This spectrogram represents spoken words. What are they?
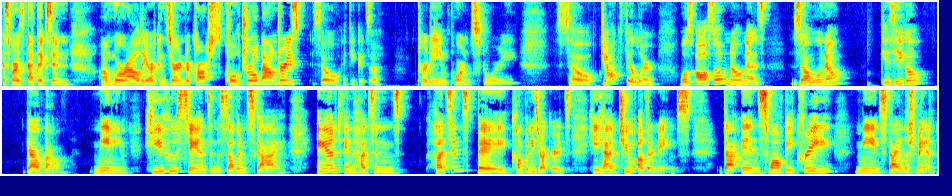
as far as ethics and um, morality are concerned across cultural boundaries. So, I think it's a pretty important story. So, Jack Fiddler was also known as Zawuno, Gizigo, Gaubao, meaning he who stands in the southern sky. And in Hudson's Hudson's Bay Company's records, he had two other names that in Swampy Cree means stylish man.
